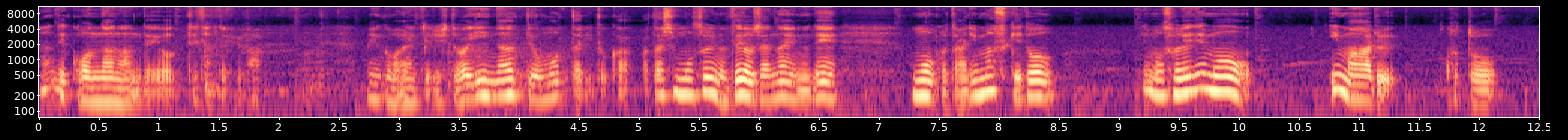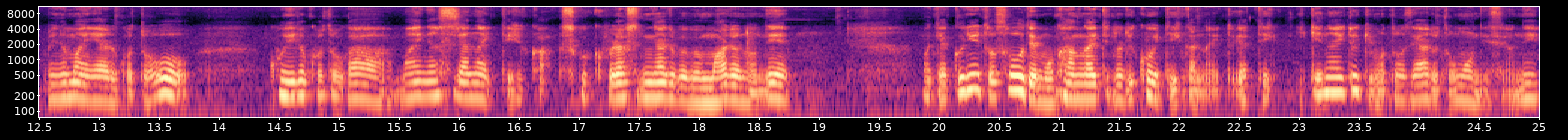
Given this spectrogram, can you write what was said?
なんでこんななんだよって例えば恵まれてる人はいいなって思ったりとか私もそういうのゼロじゃないので思うことありますけどでもそれでも今あること目の前にあることを超えることがマイナスじゃないっていうかすごくプラスになる部分もあるのでまあ、逆に言うとそうでも考えて乗り越えていかないとやっていけない時も当然あると思うんですよね。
